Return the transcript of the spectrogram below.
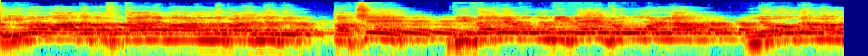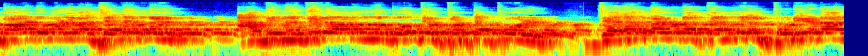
തീവ്രവാദ പ്രസ്ഥാനമാണെന്ന് പറഞ്ഞത്. പക്ഷേ വിവരവും വിവേകവുമുള്ള ലോകമെമ്പാടുമുള്ള ജനങ്ങൾ അതിനെതിരാണെന്ന് ബോധ്യപ്പെട്ടപ്പോൾ ജനങ്ങളുടെ കണ്ണിൽ പൊടിയിടാൻ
